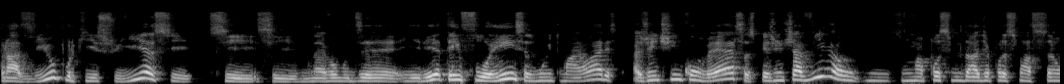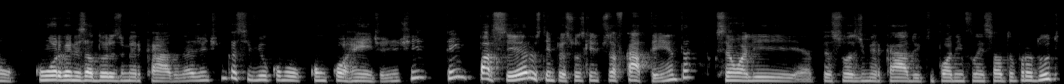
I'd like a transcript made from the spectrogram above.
Brasil, porque isso ia se, se, se né, vamos dizer, iria ter influências muito maiores, a gente em conversas, porque a gente já via um, uma possibilidade de aproximação com organizadores do mercado, né? A gente nunca se viu como concorrente, a gente tem parceiros, tem pessoas que a gente precisa ficar atenta, que são ali é, pessoas de mercado e que podem influenciar o teu produto,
